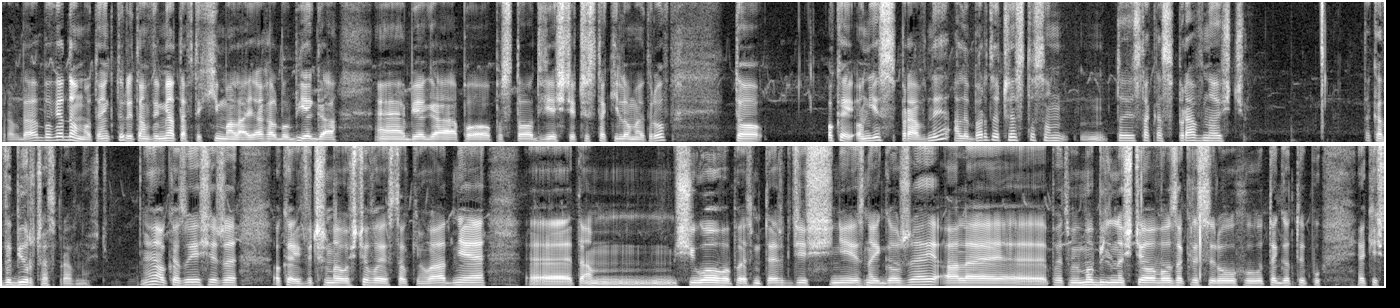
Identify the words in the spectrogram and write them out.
prawda? Bo wiadomo, ten, który tam wymiata w tych Himalajach albo biega, e, biega po, po 100, 200, 300 kilometrów, to okej, okay, on jest sprawny, ale bardzo często są, to jest taka sprawność, taka wybiórcza sprawność. Nie? Okazuje się, że ok, wytrzymałościowo jest całkiem ładnie, e, tam siłowo powiedzmy też gdzieś nie jest najgorzej, ale powiedzmy mobilnościowo, zakresy ruchu, tego typu, jakieś,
